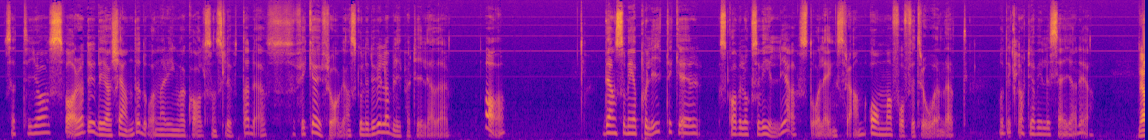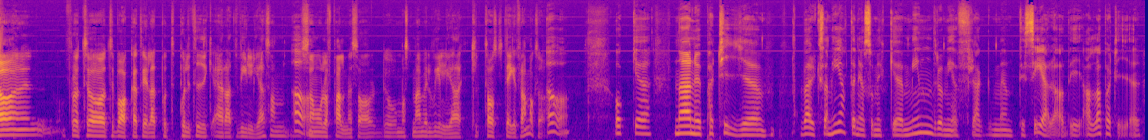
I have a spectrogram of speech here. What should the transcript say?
Så att jag svarade ju det jag kände då när Ingvar Carlsson slutade. Så fick jag ju frågan, skulle du vilja bli partiledare? Ja, den som är politiker ska väl också vilja stå längst fram om man får förtroendet. Och det är klart jag ville säga det. Ja, för att ta tillbaka till att politik är att vilja som, ja. som Olof Palme sa. Då måste man väl vilja ta steget fram också? Ja, och eh, när nu partiverksamheten är så mycket mindre och mer fragmentiserad i alla partier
